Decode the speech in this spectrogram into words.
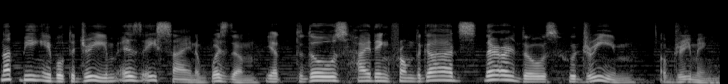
not being able to dream is a sign of wisdom. Yet to those hiding from the gods, there are those who dream of dreaming.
